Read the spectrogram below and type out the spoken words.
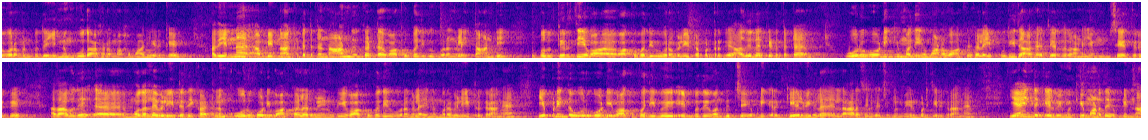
விவரம் என்பது இன்னும் பூதாகரமாக மாறியிருக்கு. அது என்ன அப்படின்னா கிட்டத்தட்ட நான்கு கட்ட வாக்குப்பதிவு விவரங்களை தாண்டி இப்போது திருத்திய வா வாக்குப்பதிவு விவரம் வெளியிட்டப்பட்டிருக்கு அதில் கிட்டத்தட்ட ஒரு கோடிக்கும் அதிகமான வாக்குகளை புதிதாக தேர்தல் ஆணையம் சேர்த்திருக்கு. அதாவது முதல்ல வெளியிட்டதை காட்டிலும் ஒரு கோடி வாக்காளர்களினுடைய வாக்குப்பதிவு விவரங்களை இந்த முறை வெளியிட்டிருக்கிறாங்க. எப்படி இந்த ஒரு கோடி வாக்குப்பதிவு என்பது வந்துச்சு அப்படிங்கிற கேள்விகளை எல்லா அரசியல் கட்சிகளும் ஏற்படுத்தியிருக்கிறாங்க. ஏன் இந்த கேள்வி முக்கியமானது அப்படின்னா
